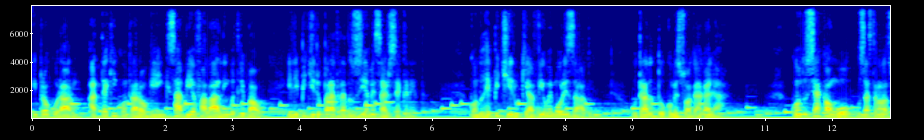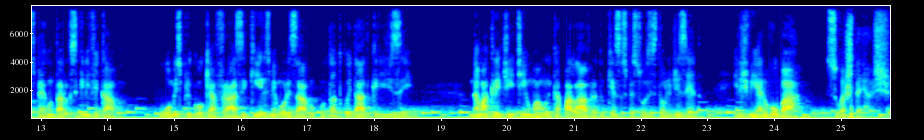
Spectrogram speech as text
e procuraram até que encontraram alguém que sabia falar a língua tribal e lhe pediram para traduzir a mensagem secreta. Quando repetiram o que haviam memorizado, o tradutor começou a gargalhar. Quando se acalmou, os astronautas perguntaram o que significava. O homem explicou que a frase que eles memorizavam com tanto cuidado queria dizer: Não acredite em uma única palavra do que essas pessoas estão lhe dizendo. Eles vieram roubar suas terras.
